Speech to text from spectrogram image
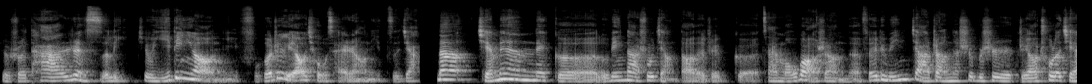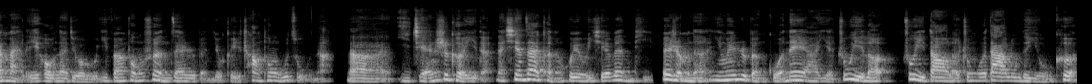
就是说他认死理，就一定要你符合这个要求才让你自驾。那前面那个卢宾大叔讲到的这个在某宝上的菲律宾驾照，那是不是只要出了钱买了以后，那就一帆风顺，在日本就可以畅通无阻呢？那以前是可以的，那现在可能会有一些问题。为什么呢？因为日本国内啊也注意了，注意到了中国大陆的游客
